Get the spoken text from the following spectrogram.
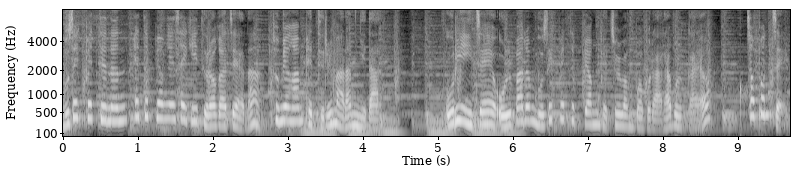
무색 페트는 페트병에 색이 들어가지 않아 투명한 페트를 말합니다. 우리 이제 올바른 무색 페트병 배출 방법을 알아볼까요? 첫 번째,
